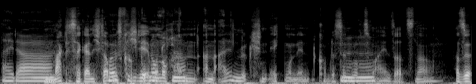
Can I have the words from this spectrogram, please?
Leider. Man mag das ja gar nicht. Ich glaube, es kommt ja immer noch genug, an, an allen möglichen Ecken und kommt das ja immer Mhm. noch zum Einsatz. Ne? Also äh,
